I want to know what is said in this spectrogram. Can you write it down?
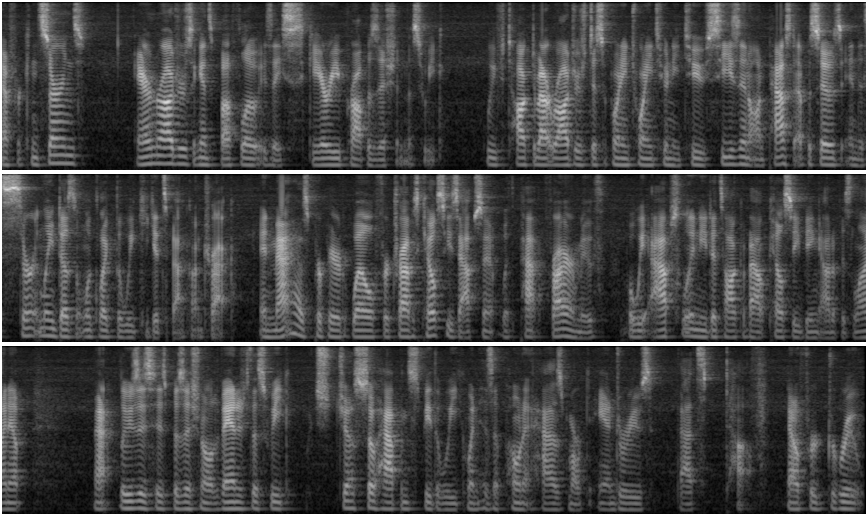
Now, for concerns, Aaron Rodgers against Buffalo is a scary proposition this week. We've talked about Rodgers' disappointing 2022 season on past episodes, and this certainly doesn't look like the week he gets back on track. And Matt has prepared well for Travis Kelce's absent with Pat Freiermuth, but we absolutely need to talk about Kelsey being out of his lineup. Matt loses his positional advantage this week, which just so happens to be the week when his opponent has Mark Andrews. That's tough. Now for Drew,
